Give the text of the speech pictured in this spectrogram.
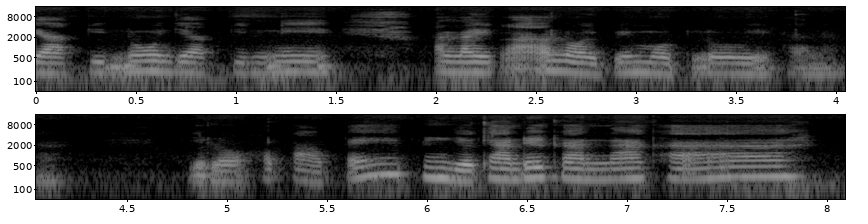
อยากกินโน่นอยากกินนี่ อะไรก็อร่อยไปหมดเลยค่ะนะคะ เดี๋ยวรอข้าวเปล่าแป๊บนึงเดี๋ยวทานด้วยกันนะคะ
